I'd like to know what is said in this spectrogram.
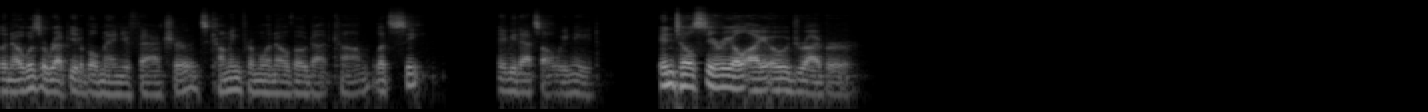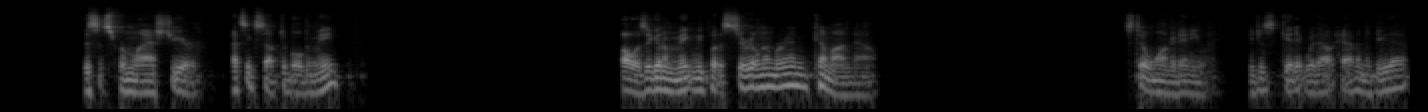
Lenovo's a reputable manufacturer. It's coming from Lenovo.com. Let's see. Maybe that's all we need. Intel Serial I/O driver. This is from last year. That's acceptable to me. Oh, is it going to make me put a serial number in? Come on now. Still want it anyway. You just get it without having to do that?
